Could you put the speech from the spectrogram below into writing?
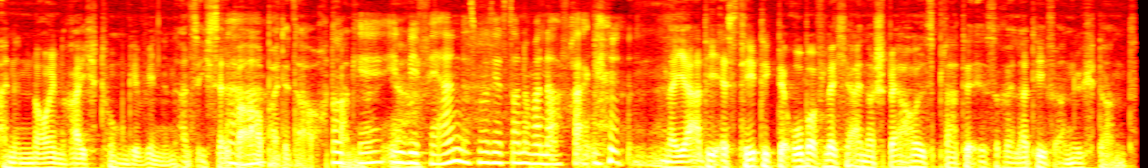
einen neuen Reichtum gewinnen. Also ich selber Aha. arbeite da auch dran. Okay, inwiefern? Ja. Das muss ich jetzt doch nochmal nachfragen. Naja, die Ästhetik der Oberfläche einer Sperrholzplatte ist relativ ernüchternd.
